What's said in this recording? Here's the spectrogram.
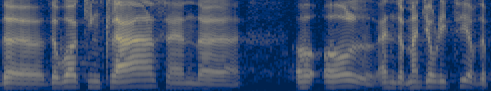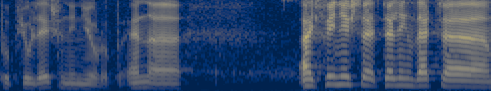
the, the working class and uh, all and the majority of the population in Europe. And uh, I finished uh, telling that uh,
